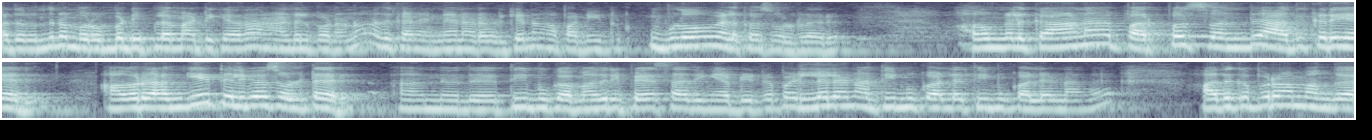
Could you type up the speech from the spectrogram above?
அதை வந்து நம்ம ரொம்ப டிப்ளமேட்டிக்காக தான் ஹேண்டில் பண்ணணும். அதுக்கான என்ன நடவடிக்கை நாங்கள் பண்ணிகிட்டு இருக்கோம். இவ்வளோவும் விளக்கம் சொல்கிறாரு அவங்களுக்கான பர்பஸ் வந்து அது கிடையாது. அவர் அங்கேயே தெளிவாக சொல்லிட்டார். அந்த இந்த திமுக மாதிரி பேசாதீங்க அப்படின்றப்ப இல்லை இல்லை நான் திமுக இல்லை திமுக இல்லைனாங்க அதுக்கப்புறம் அங்கே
